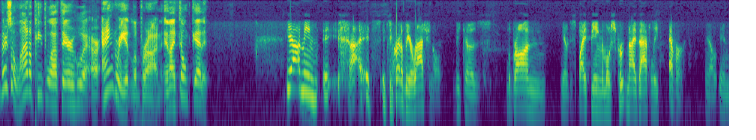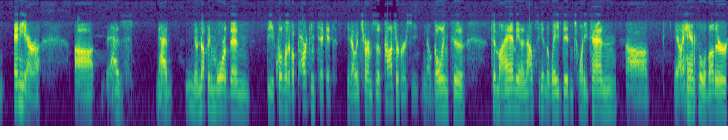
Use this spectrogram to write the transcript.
There's a lot of people out there who are angry at LeBron, and I don't get it. Yeah, I mean, it, it's it's incredibly irrational because LeBron, you know, despite being the most scrutinized athlete ever, you know, in any era, uh, has had you know nothing more than the equivalent of a parking ticket, you know, in terms of controversy. You know, going to to Miami and announcing it in the way he did in 2010. Uh, you know, a handful of other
